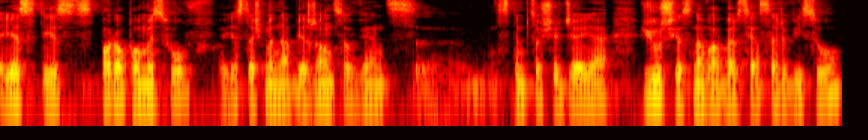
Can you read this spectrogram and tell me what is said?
Jest, jest sporo pomysłów, jesteśmy na bieżąco, więc e, z tym, co się dzieje, już jest nowa wersja serwisu,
